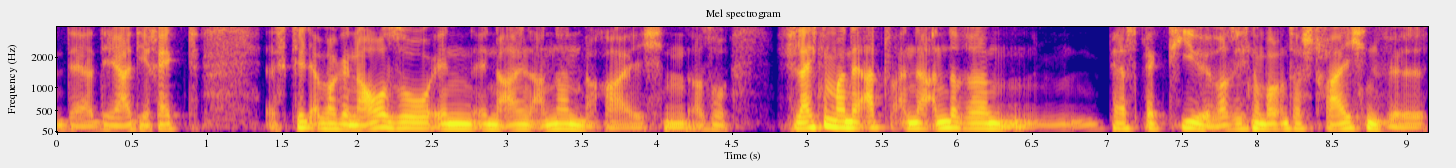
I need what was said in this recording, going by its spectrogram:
der, der direkt. Es gilt aber genauso in, in allen anderen Bereichen. Also vielleicht nochmal eine, eine andere Perspektive, was ich nochmal unterstreichen will.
